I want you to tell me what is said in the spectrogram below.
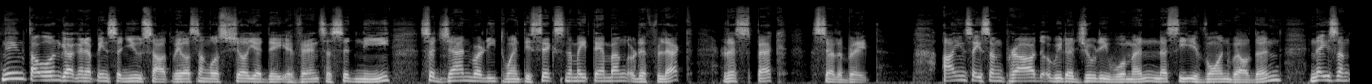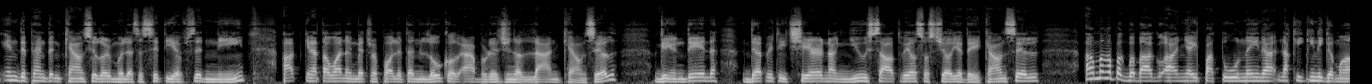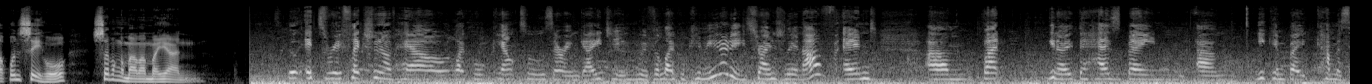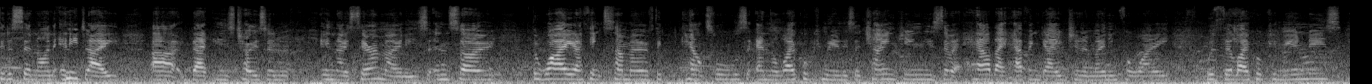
Ngayong taon, gaganapin sa New South Wales ang Australia Day event sa Sydney sa January 26 na may temang Reflect, Respect, Celebrate. Ayon sa isang proud with a jury woman na si Yvonne Weldon, na isang independent councillor mula sa City of Sydney at kinatawan ng Metropolitan Local Aboriginal Land Council, gayon din Deputy Chair ng New South Wales Australia Day Council, ang mga pagbabagoan niya ay patunay na nakikinig ang mga konseho sa mga mamamayan. It's a reflection of how local councils are engaging with the local community, strangely enough. And um, but you know there has been um, you can become a citizen on any day uh, that is chosen in those ceremonies. And so the way I think some of the councils and the local communities are changing is about how they have engaged in a meaningful way with their local communities.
